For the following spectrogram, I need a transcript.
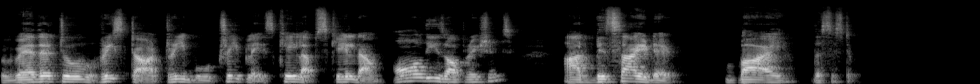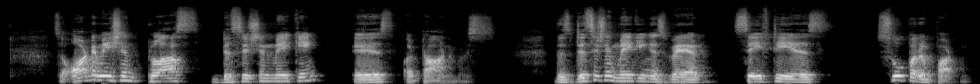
whether to restart, reboot, replace, scale up, scale down, all these operations are decided by the system. So automation plus decision making is autonomous. This decision making is where safety is super important.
